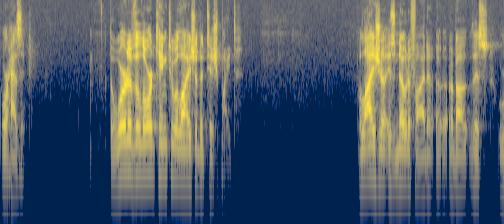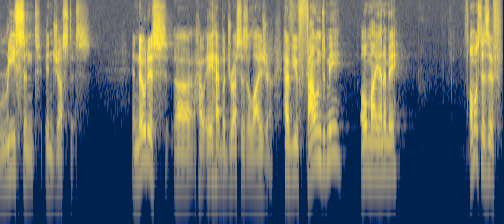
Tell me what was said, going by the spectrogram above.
Or has it? The word of the Lord came to Elijah the Tishbite. Elijah is notified about this recent injustice. And notice uh, how Ahab addresses Elijah Have you found me, O my enemy? Almost as if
